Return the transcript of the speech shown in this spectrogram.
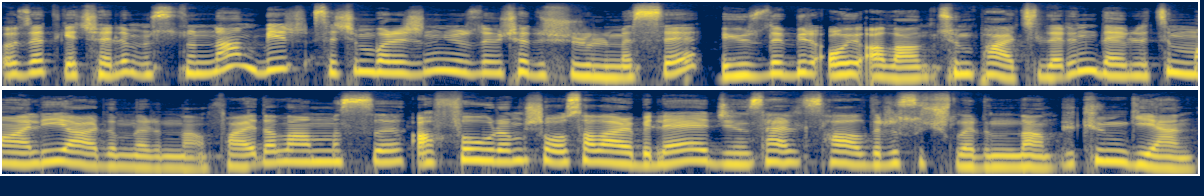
özet geçelim. Üstünden bir seçim barajının %3'e düşürülmesi, %1 oy alan tüm partilerin devletin mali yardımlarından faydalanması, affa uğramış olsalar bile cinsel saldırı suçlarından hüküm giyen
